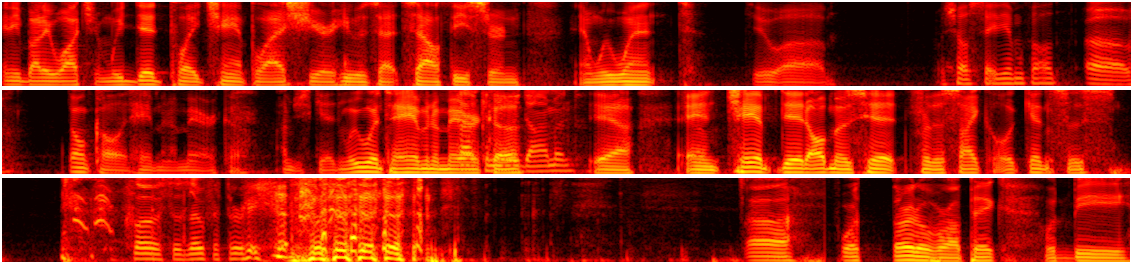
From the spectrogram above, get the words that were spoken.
anybody watching, we did play Champ last year. He was at Southeastern, and we went to uh, what's y'all stadium called? Uh, Don't call it Hammond America. I'm just kidding. We went to Hammond America. America. Diamond. Yeah, and Champ did almost hit for the cycle against us. Close. It was 0 for 3. Uh, for third overall pick would be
